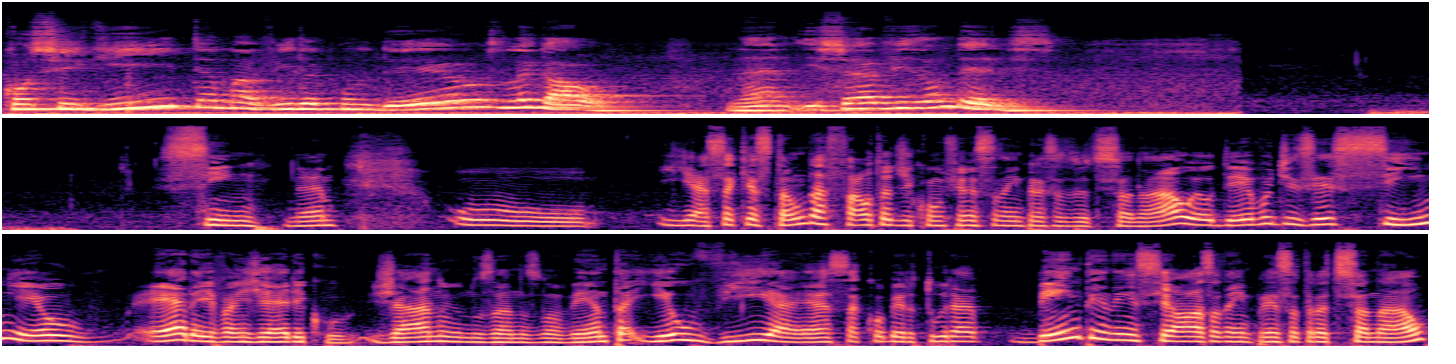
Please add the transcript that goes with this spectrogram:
conseguir ter uma vida com Deus legal. Né? Isso é a visão deles. Sim, né? O, e essa questão da falta de confiança na imprensa tradicional, eu devo dizer sim, eu era evangélico já no, nos anos 90 e eu via essa cobertura bem tendenciosa da imprensa tradicional.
